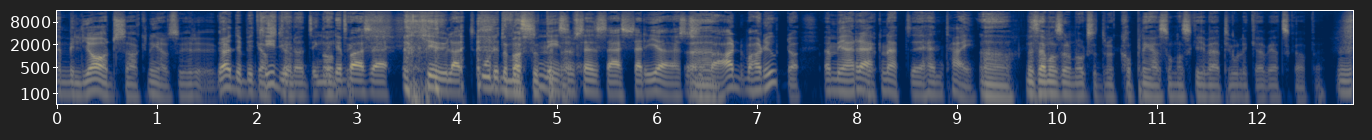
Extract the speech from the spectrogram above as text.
en miljard sökningar så är det Ja, det betyder ju någonting, men det är någonting. bara så här, kul att ordet forskning som känns så seriöst. Och så bara, vad har du gjort då? Ja, men jag har räknat eh, hentai. Men sen måste de också dra kopplingar som de skriver till olika vetenskaper. Mm.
